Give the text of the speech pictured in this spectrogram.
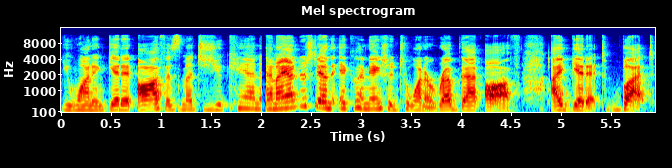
You want to get it off as much as you can. And I understand the inclination to want to rub that off. I get it. But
